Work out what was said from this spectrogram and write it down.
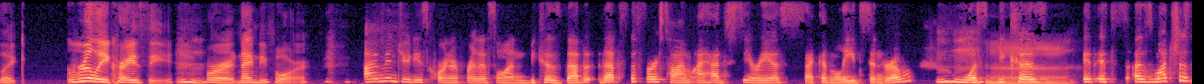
like really crazy Mhm. for ninety four. I'm in Judy's corner for this one because that that's the first time I had serious second lead syndrome. Mhm. Was because Ah. it, it's as much as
